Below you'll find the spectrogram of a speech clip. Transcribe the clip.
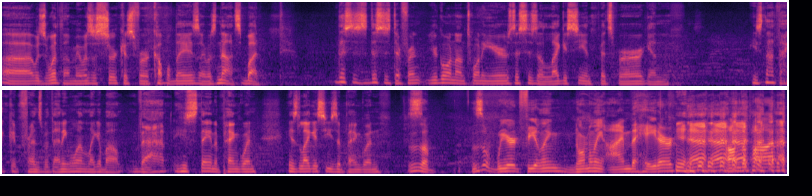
Uh, I was with him. It was a circus for a couple days. I was nuts, but this is this is different. You're going on 20 years. This is a legacy in Pittsburgh, and he's not that good friends with anyone. Like about that, he's staying a Penguin. His legacy's a Penguin. This is a this is a weird feeling. Normally I'm the hater on the pod.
